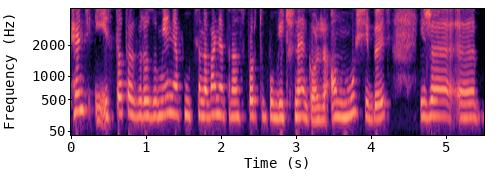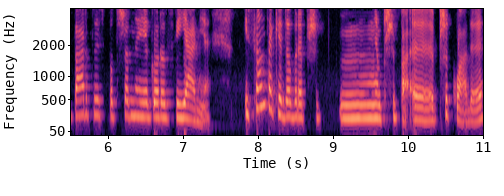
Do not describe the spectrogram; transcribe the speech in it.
chęć i istota zrozumienia funkcjonowania transportu publicznego, że on musi być i że e, bardzo jest potrzebne jego rozwijanie. I są takie dobre przy, mm, przy, e, przykłady,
